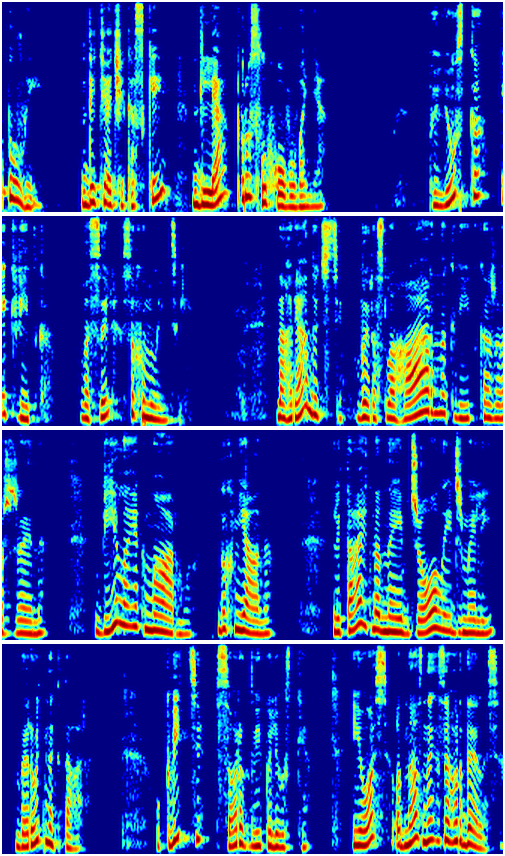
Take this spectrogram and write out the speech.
були дитячі казки для прослуховування. Пелюстка і квітка Василь Сухомлинський. На грядочці виросла гарна квітка жоржини, біла, як мармур, духм'яна. Літають над неї бджоли й джмелі, беруть нектар. У квітці 42 пелюстки. І ось одна з них загордилася.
